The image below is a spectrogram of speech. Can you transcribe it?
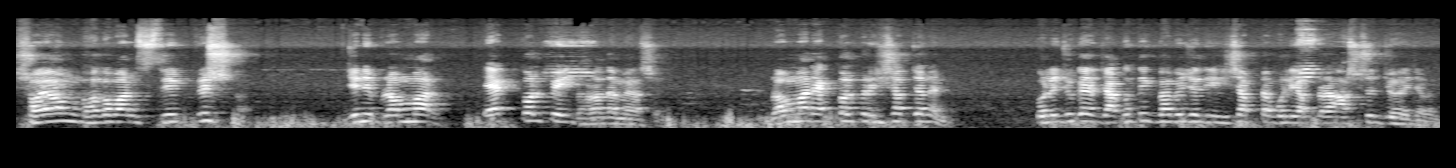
স্বয়ং ভগবান শ্রীকৃষ্ণ। যিনি ব্রহ্মার এক কল্পে এই ধরাধামে আসেন। ব্রহ্মার এক কল্পের হিসাব জানেন? কলিযুগের জাগতিকভাবে যদি হিসাবটা বলি, আপনারা আশ্চর্য হয়ে যাবেন।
